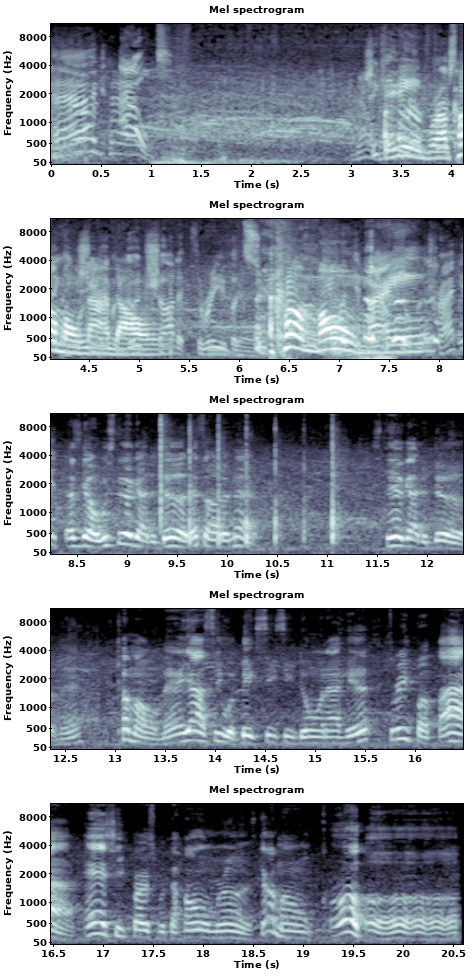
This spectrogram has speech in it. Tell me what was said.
tag out. She came Hey, out bro, first come on she'd now, have a dog. Good shot at three, but super Come on, man. track it. Let's go. We still got the dub. That's all that matters. Still got the dub, man. Come on, man. Y'all see what Big CC doing out here? Three for five. And she first with the home runs. Come on. Oh.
